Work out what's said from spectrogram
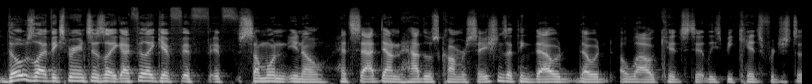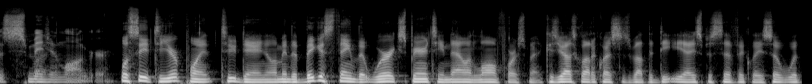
those life experiences like i feel like if if if someone you know had sat down and had those conversations i think that would that would allow kids to at least be kids for just a smidgen longer Well, see, to your point too, Daniel. I mean, the biggest thing that we're experiencing now in law enforcement, because you ask a lot of questions about the DEA specifically. So with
